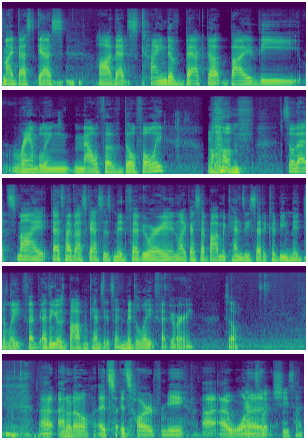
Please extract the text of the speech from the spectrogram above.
my best guess. Uh, that's kind of backed up by the rambling mouth of Bill Foley. Um, so that's my that's my best guess is mid February, and like I said, Bob McKenzie said it could be mid to late February. I think it was Bob McKenzie that said mid to late February. So I, I don't know. It's it's hard for me. I, I want that's to. what she said.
